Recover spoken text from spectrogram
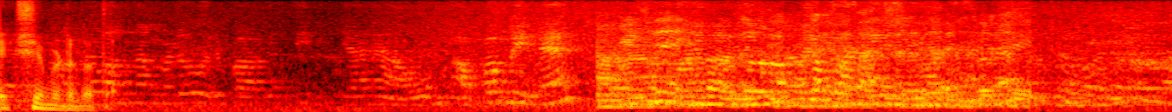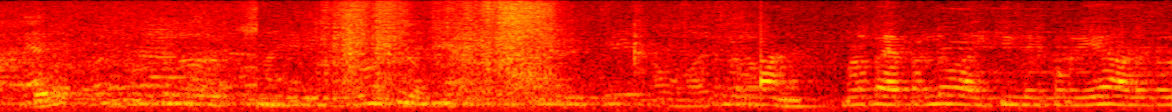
ലക്ഷ്യമിടുന്നത്. നമ്മൾ പേപ്പറിൽ വായിക്കില്ലേ? കുറേ ആളുകൾ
